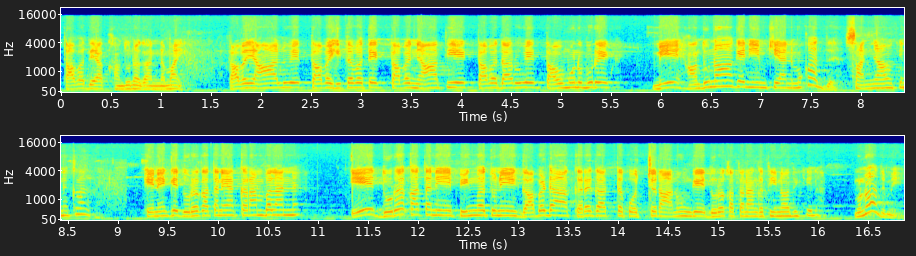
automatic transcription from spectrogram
තව දෙයක් හඳුන ගන්නමයි. තව යාළුවෙක් තව හිතවතෙක් තව ඥාතියෙක් තව දරුවෙක් තවමුණුබුරෙක් මේ හඳුනා ගැනීම් කියන්න මොකක්ද සංඥාව කෙන කාර. කෙනෙගේ දුරකතනයක් කරම් බලන්න ඒ දුරකතනයේ පින්වතුනේ ගබඩා කරගත්ත කොච්චර අනුන්ගේ දුරකතනංගති නොද කියලා මොනාද මේ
